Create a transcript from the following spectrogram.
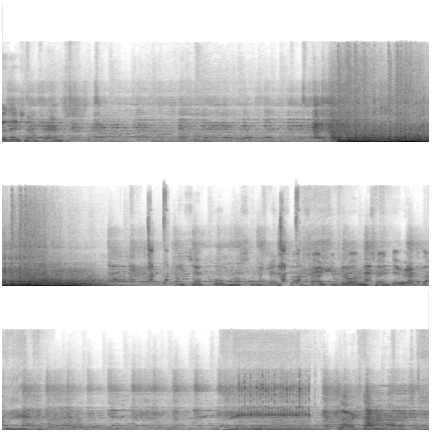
చాలా పిచ్చిగా చేశాం ఫ్రెండ్స్ ఈసారి కోపం వస్తుంది ఫ్రెండ్స్ అసాల్ట్ డ్రోన్స్ అయితే పెడదాం ఎట్లా పెట్టాలని ఆలోచిస్తాం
